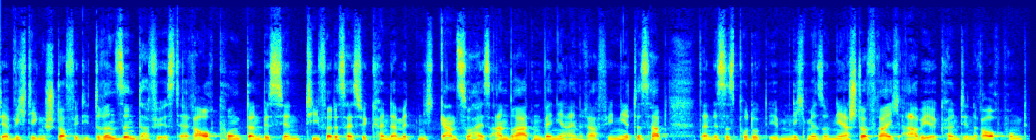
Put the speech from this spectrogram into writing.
der wichtigen Stoffe, die drin sind. Dafür ist der Rauchpunkt dann ein bisschen tiefer. Das heißt, wir können damit nicht ganz so heiß anbraten. Wenn ihr ein raffiniertes habt, dann ist das Produkt eben nicht mehr so nährstoffreich, aber ihr könnt den Rauchpunkt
